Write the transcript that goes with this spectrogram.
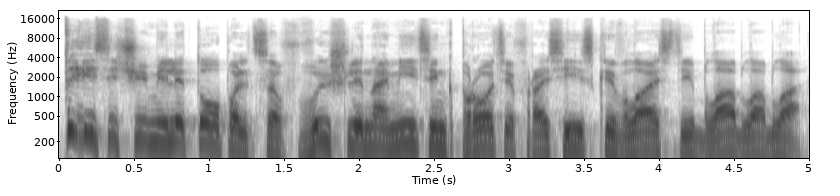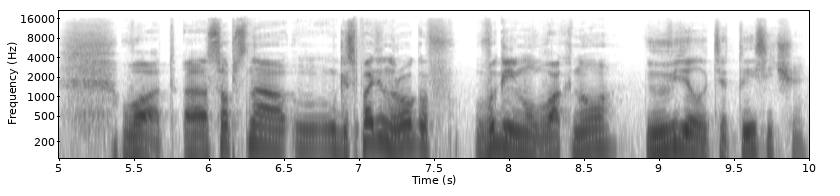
тысячи мелитопольцев вышли на митинг против российской власти, бла-бла-бла. Вот. Собственно, господин Рогов выглянул в окно и увидел эти тысячи,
